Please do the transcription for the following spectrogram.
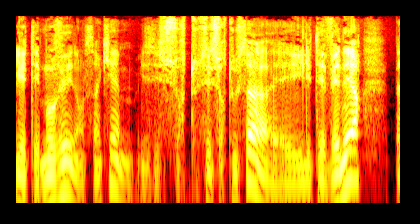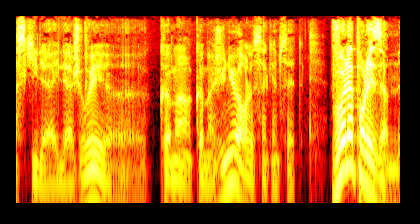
Il était mauvais dans le cinquième. Il était surtout, c'est surtout ça. Et il était vénère parce qu'il a, il a joué euh, comme un, comme un junior le cinquième set. voilà pour les hommes.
